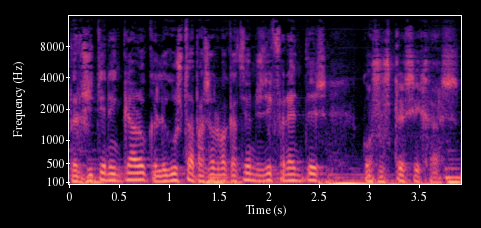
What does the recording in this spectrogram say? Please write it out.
pero sí tienen claro que le gusta pasar vacaciones diferentes con sus tres hijas.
